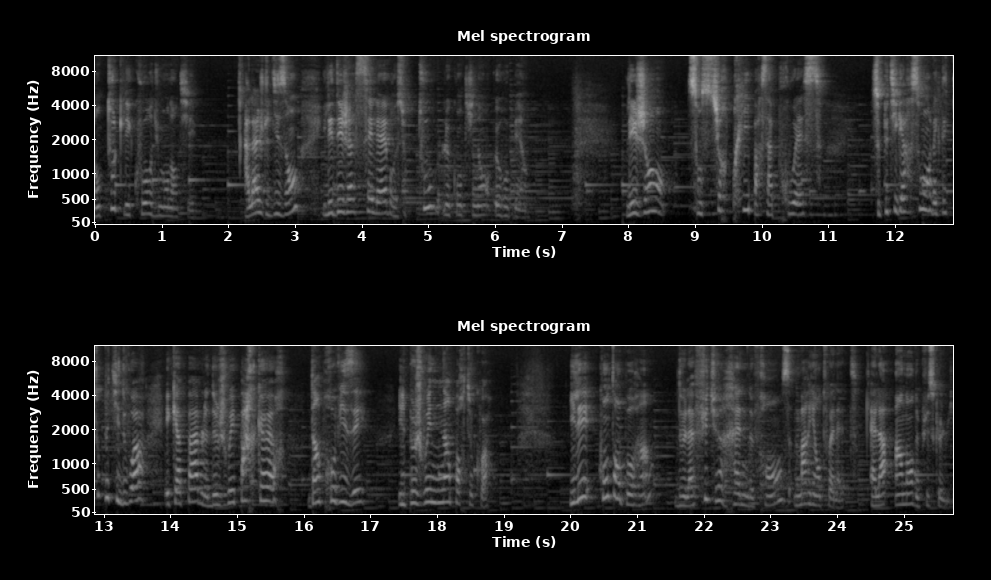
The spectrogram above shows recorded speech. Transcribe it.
dans toutes les cours du monde entier. À l'âge de 10 ans, il est déjà célèbre sur tout le continent européen. Les gens sont surpris par sa prouesse. Ce petit garçon avec des tout petits doigts est capable de jouer par cœur, d'improviser. Il peut jouer n'importe quoi. Il est contemporain de la future reine de France, Marie-Antoinette. Elle a un an de plus que lui.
